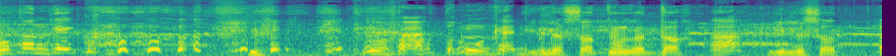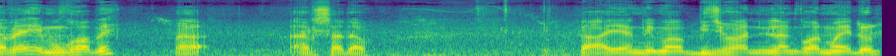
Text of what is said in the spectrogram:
Bukan kay ko. Tumatong ka di. gilusot mo to. Ha? Gilusot. Abe, mo ko abe. Pa arsa daw. Sayang di mabidyohan nilang kuan mga idol.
